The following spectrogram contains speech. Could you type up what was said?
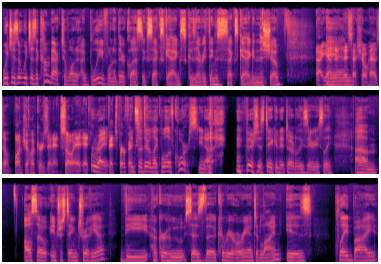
which is a, which is a comeback to one, I believe, one of their classic sex gags because everything's a sex gag in this show. Uh, yeah, And- this show has a bunch of hookers in it, so it, it Right. fits perfect. And so they're like, well, of course, you know, they're just taking it totally seriously. Um, also, interesting trivia the hooker who says the career oriented line is played by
